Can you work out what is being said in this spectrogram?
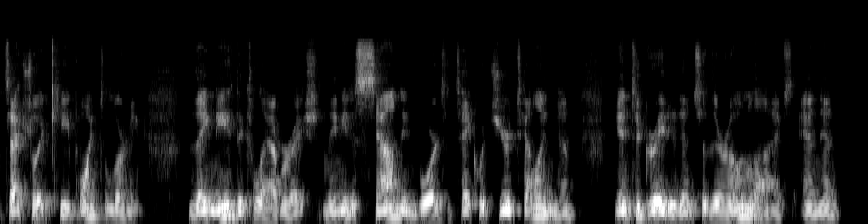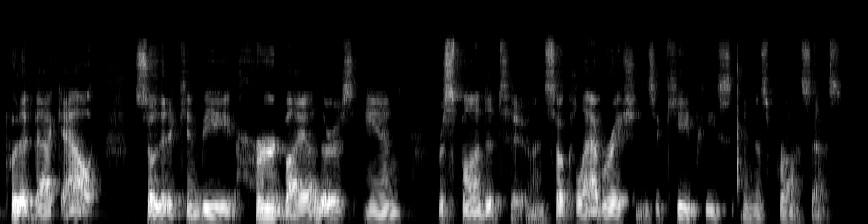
It's actually a key point to learning. They need the collaboration. They need a sounding board to take what you're telling them, integrate it into their own lives, and then put it back out so that it can be heard by others and responded to. And so collaboration is a key piece in this process.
